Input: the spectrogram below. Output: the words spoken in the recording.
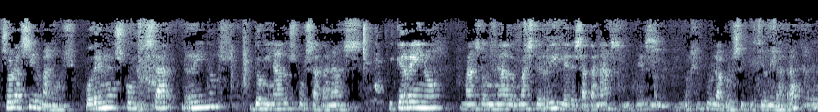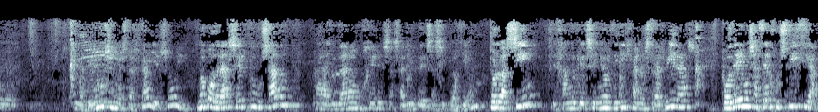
Solo así, hermanos, podremos conquistar reinos dominados por Satanás. ¿Y qué reino más dominado, más terrible de Satanás es, por ejemplo, la prostitución y la trata? La tenemos en nuestras calles hoy. ¿No podrá ser tú usado para ayudar a mujeres a salir de esa situación? Solo así, dejando que el Señor dirija nuestras vidas, podremos hacer justicia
